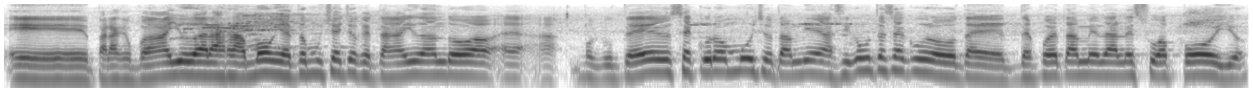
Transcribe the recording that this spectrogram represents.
eh, para que puedan ayudar a Ramón y a estos muchachos que están ayudando, a, porque usted se curó mucho también, así como usted se curó, usted, puede también darle su apoyo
